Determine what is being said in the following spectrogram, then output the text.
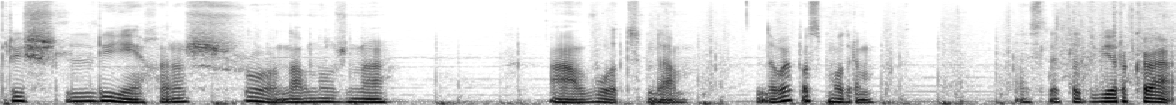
пришли? Хорошо, нам нужно... А, вот, да. Давай посмотрим. Если эта дверка...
